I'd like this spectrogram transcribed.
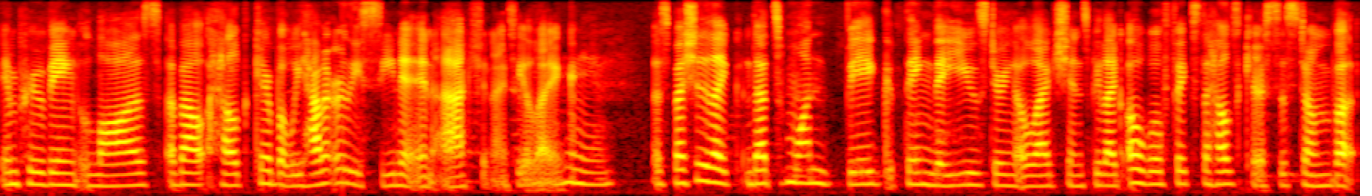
improving laws about healthcare but we haven't really seen it in action I feel like. Mm-hmm. Especially like that's one big thing they use during elections be like oh we'll fix the healthcare system but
